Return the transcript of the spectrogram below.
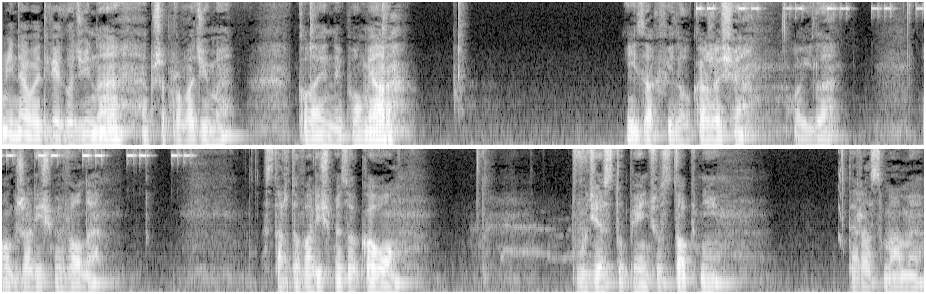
Minęły dwie godziny. Przeprowadzimy kolejny pomiar. I za chwilę okaże się, o ile ogrzaliśmy wodę. Startowaliśmy z około 25 stopni. Teraz mamy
